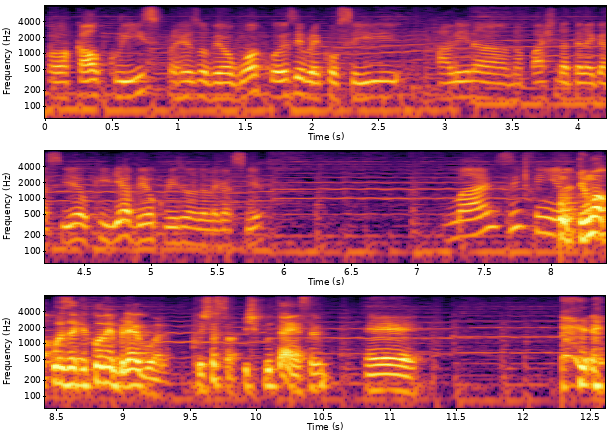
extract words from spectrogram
colocar o Chris para resolver alguma coisa e reconciliar ali na, na parte da delegacia. Eu queria ver o Chris na delegacia. Mas, enfim, Pô, né? tem uma coisa que eu lembrei agora. Deixa só, escuta essa. É...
